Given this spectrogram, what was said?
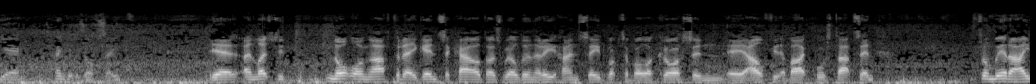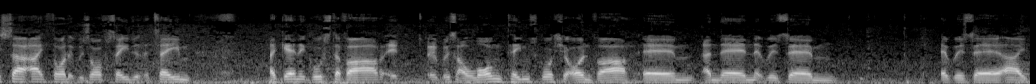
yeah, I think it was offside. Yeah, and literally not long after it again, Sakala does well down the right hand side, whips the ball across, and uh, Alfie at the back post taps in. From where I sat, I thought it was offside at the time. Again, it goes to VAR. It, it was a long time Scotia on VAR, um, and then it was um, it was uh, aye,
